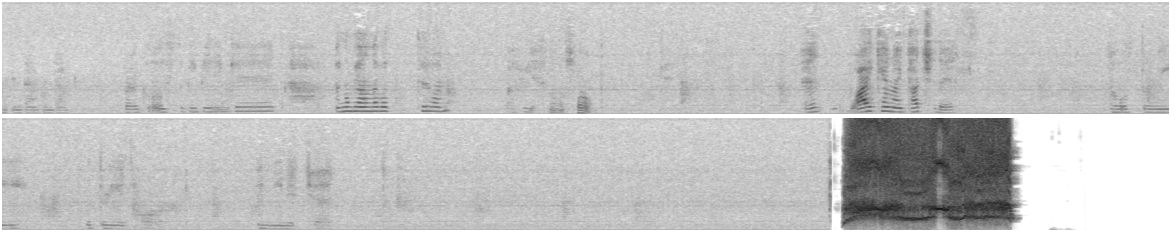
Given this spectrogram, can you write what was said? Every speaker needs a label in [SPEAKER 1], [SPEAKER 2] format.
[SPEAKER 1] i'm down I'm down. Very close to be beating it. I'm gonna be on level two on. Oh yeah.
[SPEAKER 2] No, slow.
[SPEAKER 1] And why can't I touch this? Level three. Level three is hard. I mean it, Chad.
